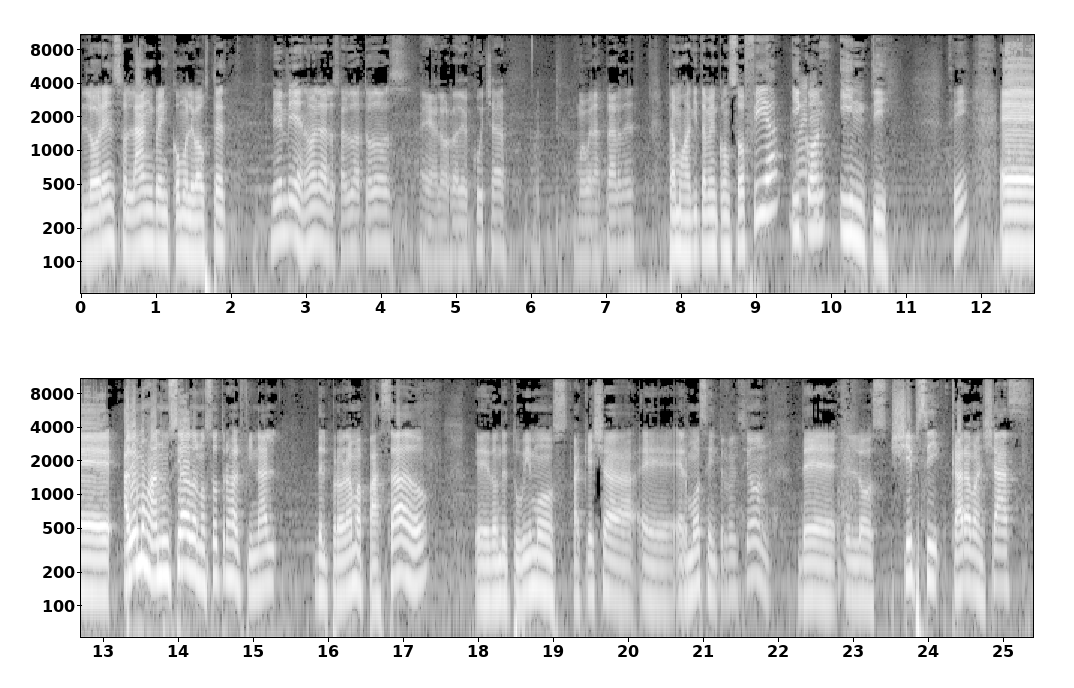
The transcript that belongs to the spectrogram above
Lorenzo Langben. ¿Cómo le va a usted? Bien, bien, hola, los saludo a todos, eh, a los radioescuchas. Muy buenas tardes. Estamos aquí también con Sofía y con Inti. ¿sí? Eh, habíamos anunciado nosotros al final del programa pasado, eh, donde tuvimos aquella hermosa intervención de los Gypsy Caravan Jazz,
